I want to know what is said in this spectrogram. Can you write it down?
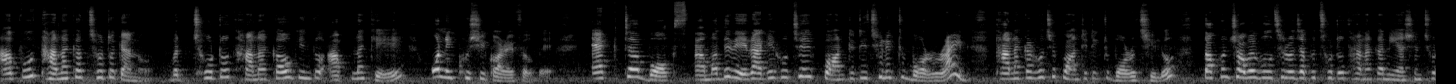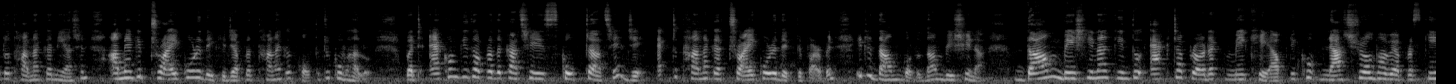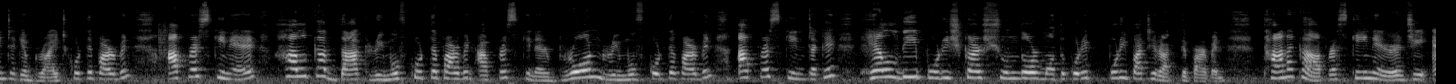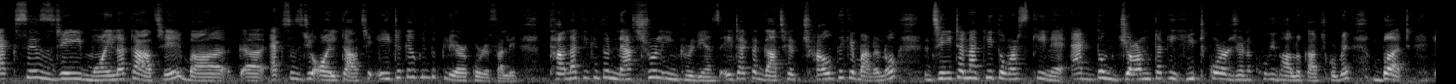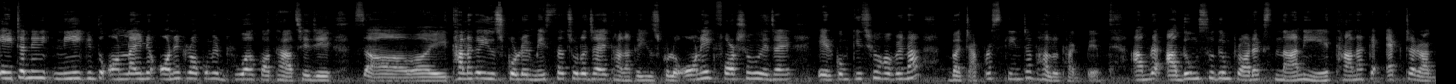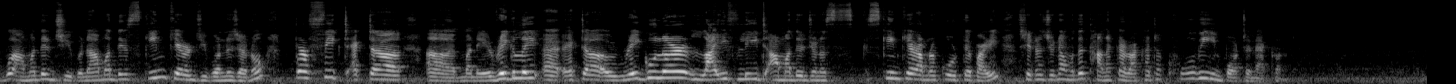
আপু থানাকা ছোট কেন? বাট ছোট থানাকাও কিন্তু আপনাকে অনেক খুশি করে ফেলবে। একটা বক্স আমাদের এর আগে হচ্ছে কোয়ান্টিটি ছিল একটু বড় রাইট থানাকার হচ্ছে কোয়ান্টিটি একটু বড় ছিল। তখন সবাই বলছিল যে, আপনি ছোট থানাকা নিয়ে আসেন, ছোট থানাকা নিয়ে আসেন। আমি আগে ট্রাই করে দেখি যে, আপনার থানাকা কতটুকু ভালো। বাট এখন কিন্তু আপনাদের কাছে স্কোপটা আছে যে, একটা থানাকা ট্রাই করে দেখতে পারবেন। এটা দাম কত? দাম বেশি না। দাম বেশি না, কিন্তু একটা প্রোডাক্ট মেখে আপনি খুব ন্যাচারালভাবে আপনার স্কিনটাকে ব্রাইট করতে পারবেন। আপনার স্কিনের হালকা দাগ রিমুভ করতে পারবেন। আপনার স্কিনের ব্রন রিমুভ করতে পারবেন। আপনার স্কিনটাকে হেলদি পরিষ্কার, সুন্দর মতো করে পরিপাটি রাখতে পারবেন। থানাকা, আপনার স্কিনের যে অ্যাক্সেস যেই ময়লাটা আছে বা অ্যাক্সেস যে অয়েলটা আছে, এইটাকেও কিন্তু ক্লিয়ার করে ফেলে। থানাকে কিন্তু ন্যাচারাল ইনগ্রিডিয়েন্টস এটা একটা গাছের ছাল থেকে বানানো যেটা নাকি তোমার স্কিনে একদম জার্মটাকে হিট করার জন্য খুবই ভালো কাজ করবে। বাট এইটা নিয়ে কিন্তু অনলাইনে অনেক রকমের ভুয়া কথা আছে যে থানাকা ইউজ করলে মেস্তা চলে যায়, থানাকা ইউজ করলে অনেক ফর্সা হয়ে যায়। এরকম কিছু হবে না বাট আপনার স্কিনটা ভালো থাকবে। আমরা আদম সুদম প্রোডাক্টস না নিয়ে থানাকে একটা রাখব আমাদের জীবনে, আমাদের স্কিন কেয়ার জীবনে যেন পারফেক্ট একটা মানে রেগুলে একটা রেগুলার লাইফ লিড আমাদের জন্য স্কিন কেয়ার আমরা করতে পারি, সেটার জন্য আমাদের থানাকা রাখাটা খুবই ইম্পর্টেন্ট এখন।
